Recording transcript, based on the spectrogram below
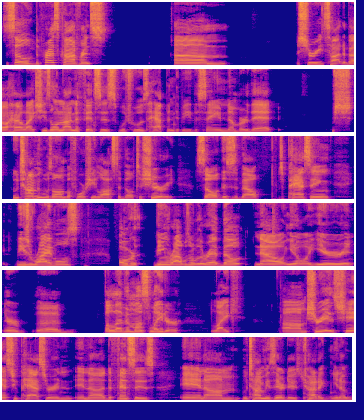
so the press conference, um, Shuri talked about how like she's on nine defenses, which was happened to be the same number that Utami was on before she lost the belt to Shuri. So this is about passing these rivals over being rivals over the red belt. Now you know a year or uh, eleven months later, like um, Shuri has a chance to pass her in in uh, defenses, and um, Utami's there to try to you know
